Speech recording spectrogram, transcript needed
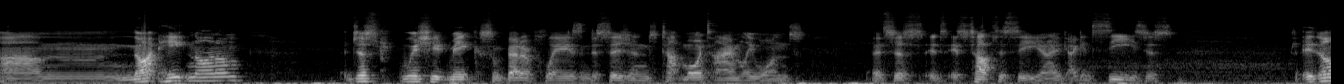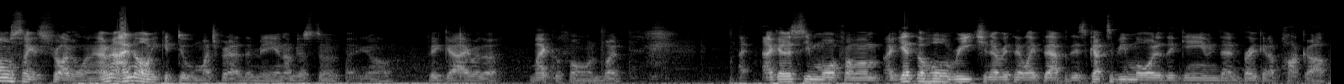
Um, not hating on him, just wish he'd make some better plays and decisions, ti more timely ones. It's just it's it's tough to see, and I, I can see he's just. It's almost like he's struggling. I mean, I know he could do much better than me, and I'm just a you know big guy with a microphone, but I, I got to see more from him. I get the whole reach and everything like that, but there's got to be more to the game than breaking a puck up.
